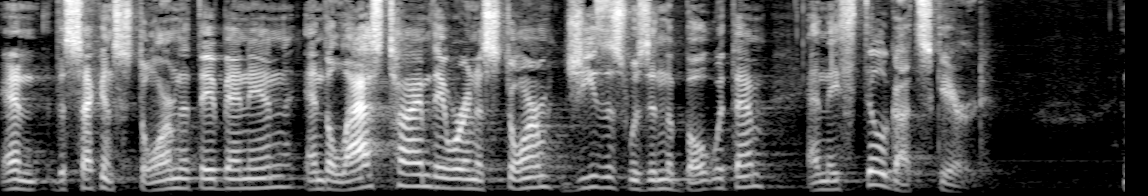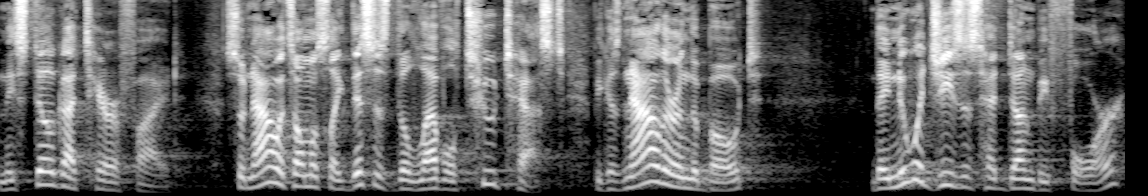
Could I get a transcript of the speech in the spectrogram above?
and the second storm that they've been in. And the last time they were in a storm, Jesus was in the boat with them, and they still got scared. And they still got terrified. So now it's almost like this is the level two test, because now they're in the boat. They knew what Jesus had done before,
